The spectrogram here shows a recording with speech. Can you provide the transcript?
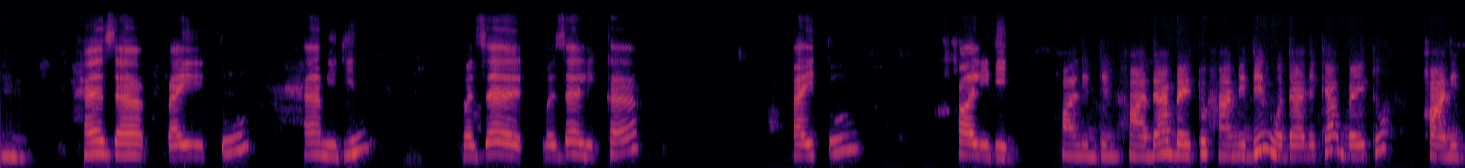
Mm. هذا بيت حامد وذلك بيت خالد خالد هذا بيت حامد وذلك بيت خالد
